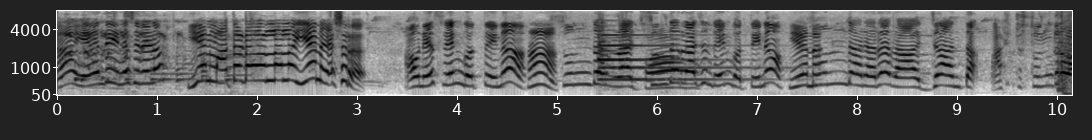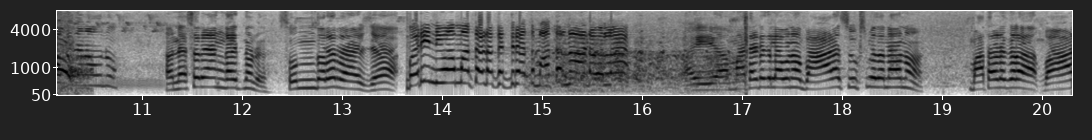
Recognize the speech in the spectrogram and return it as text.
ಹಾ ಏನಂದ್ರೆ ಇಲ್ಲ ಹೇಳು. ಏನು ಮಾತಾಡೋಲ್ಲ ಏನು ಹೆಸರು? ಅವನ ಹೆಸರು ಏನ್ ಗೊತ್ತೇನು ಹಾ. ಸುಂದರ್ ರಾಜ್. ಸುಂದರ್ ರಾಜ್ ಅಂತ ಏನ್ ಗೊತ್ತೇನು ಏನು? ಸುಂದರರ ರಾಜ ಅಂತ. ಅಷ್ಟು ಸುಂದರವಾಗಿದ್ದಾನ ಅವನು. ಅವನ ಹೆಸರು ಹೆಂಗಾಯ್ತು ನೋಡು? ಸುಂದರ ರಾಜ. ಬರೀ ನೀವ ಮಾತಾಡಕತ್ತೀರ ಅಂತ ಮಾತಾಡೋಣ ಅಯ್ಯ ಮಾತಾಡಗಲ್ಲ ಅವನು. ಭಾಳ ಸೂಕ್ಷ್ಮ ಅದಾನ ಅವನು. ಮಾತಾಡಗಲ್ಲ ಭಾಳ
